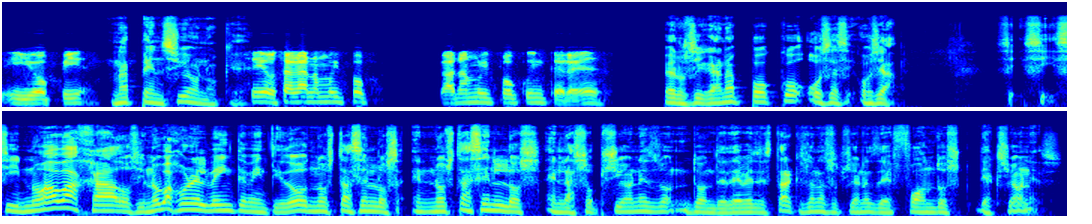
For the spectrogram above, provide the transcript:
Y, yo ¿Una pensión o qué? Sí, o sea, gana muy poco, gana muy poco interés. Pero si gana poco, o sea, o sea, si, si, si, no ha bajado, si no bajó en el 2022, no estás en los, no estás en los, en las opciones donde, debes de estar, que son las opciones de fondos de acciones.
